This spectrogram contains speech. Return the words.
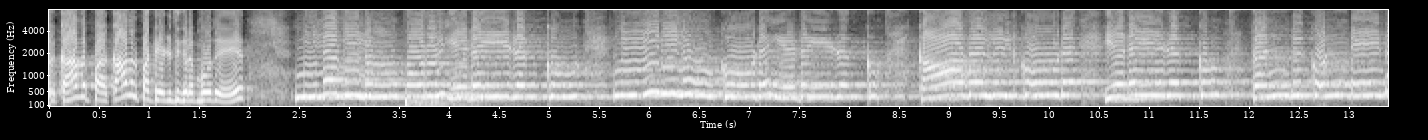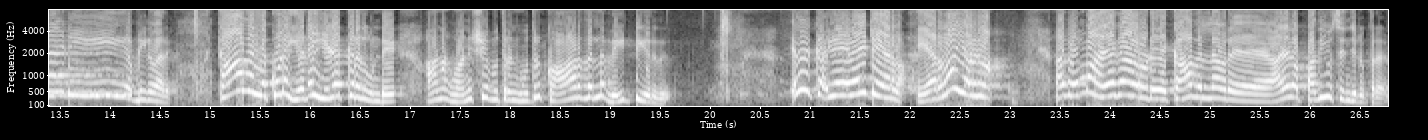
ஒரு காதல் பா காதல் பாட்டு எழுதுகிற போது நிலவிலும் பொருள் எடை இழக்கும் நீரிலும் கூட எடை இழக்கும் காதலில் கூட எடை இழக்கும் கண்டு கொண்டே நடி அப்படின்னுவாரு. காதல்ல கூட எடை இழக்கிறது உண்டு. ஆனா மனுஷபுத்திரனுக்கு மாத்திரம் காதல்ல வெயிட் ஏறுது. வெயிட் ஏறலாம். ஏறலாம் இறங்கலாம். அது ரொம்ப அழகா அவருடைய காதல்ல அவர் அழகா பதிவு செஞ்சிருப்பாரு.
